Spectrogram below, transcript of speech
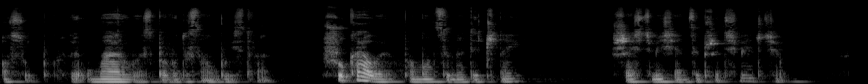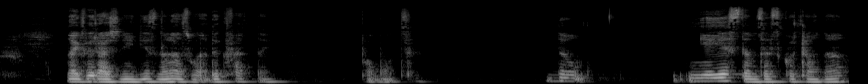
osób, które umarły z powodu samobójstwa, szukały pomocy medycznej sześć miesięcy przed śmiercią. Najwyraźniej nie znalazły adekwatnej pomocy. No, nie jestem zaskoczona,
